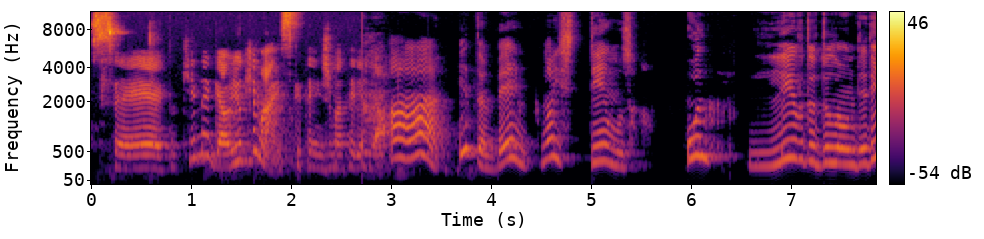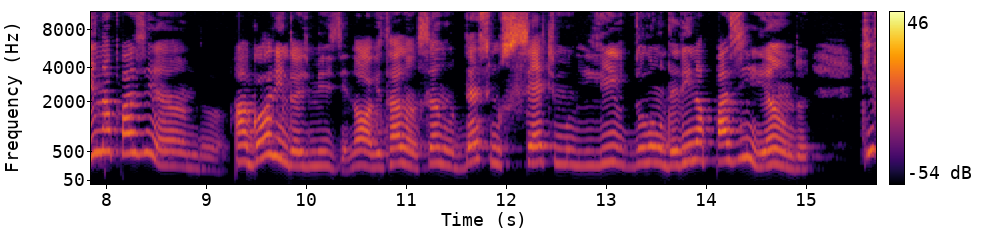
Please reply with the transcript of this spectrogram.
Certo, que legal. E o que mais que tem de material? Ah, e também nós temos o livro do Londrina Paseando. Agora em 2019 está lançando o 17º livro do Londrina Paseando que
